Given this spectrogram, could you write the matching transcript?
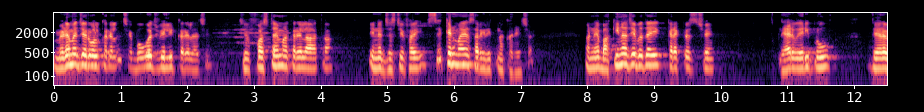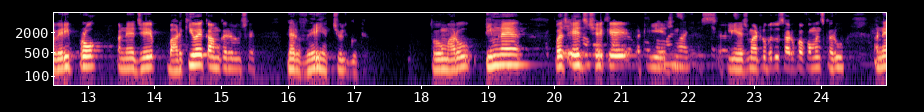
મેડમે જે રોલ કરેલા છે, બહુ જ વેલિડ કરેલા છે. જે ફર્સ્ટ ટાઈમમાં કરેલા હતા, એને જસ્ટિફાઈ સેકન્ડમાં એ સારી રીતના કરે છે. અને બાકીના જે બધા કેરેક્ટર્સ છે they are very prove they are very pro અને જે બાળકીઓએ કામ કરેલું છે they are very actually good તો મારું ટીમને બસ એ જ છે કે આટલી એજમાં આટલી એજમાં આટલું બધું સારું પરફોર્મન્સ કરવું અને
